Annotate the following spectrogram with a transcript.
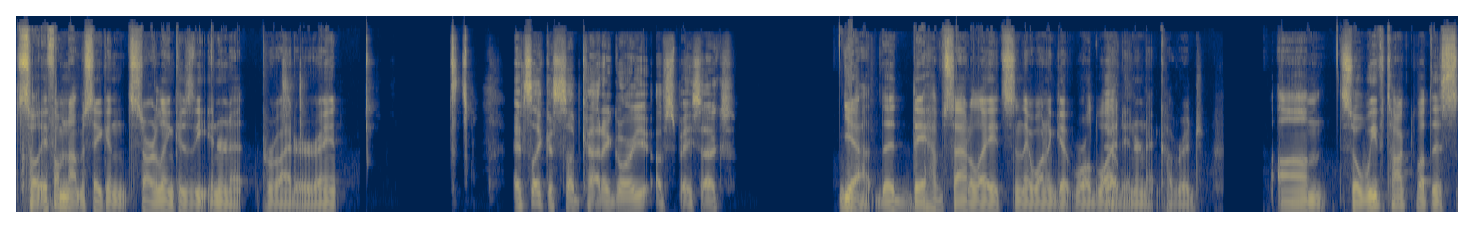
so if I'm not mistaken, Starlink is the internet provider, right? It's like a subcategory of SpaceX. Yeah, they they have satellites and they want to get worldwide internet coverage. Um, so we've talked about this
